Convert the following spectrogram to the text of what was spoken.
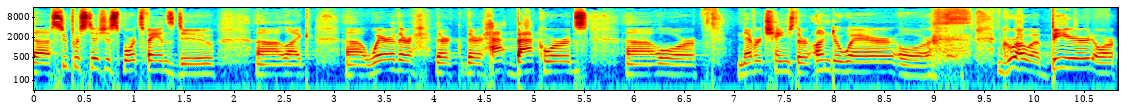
uh, superstitious sports fans do, uh, like uh, wear their, their, their hat backwards, uh, or never change their underwear, or grow a beard, or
